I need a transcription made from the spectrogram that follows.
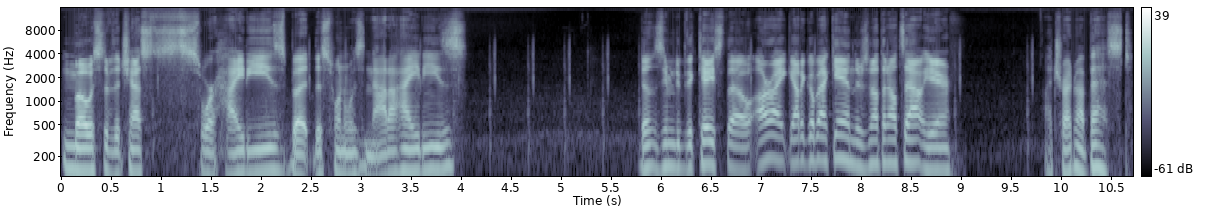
most of the chests were hidey's, but this one was not a hidey's. Doesn't seem to be the case, though. All right, gotta go back in. There's nothing else out here. I tried my best.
